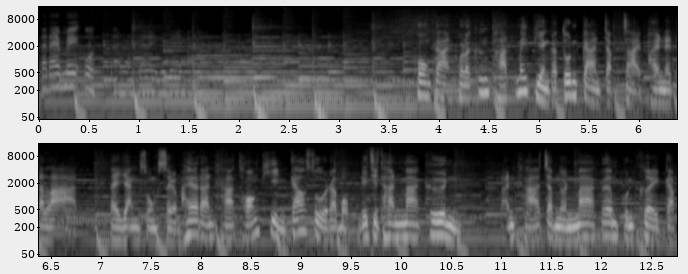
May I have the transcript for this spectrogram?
จะได้ไม่อดอะไรอะไรอย่างเงี้ยค่ะ โครงการคนละครึ่งพัดไม่เพียงกระตุ้นการจับจ่ายภายในตลาด แต่ยังส่งเสริมให้ร้านค้าท้องถิ่นก้าวสู่ระบบดิจิทัลมากขึ้น ร้านค้าจำนวนมากเริ่มคุ้นเคยกับ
